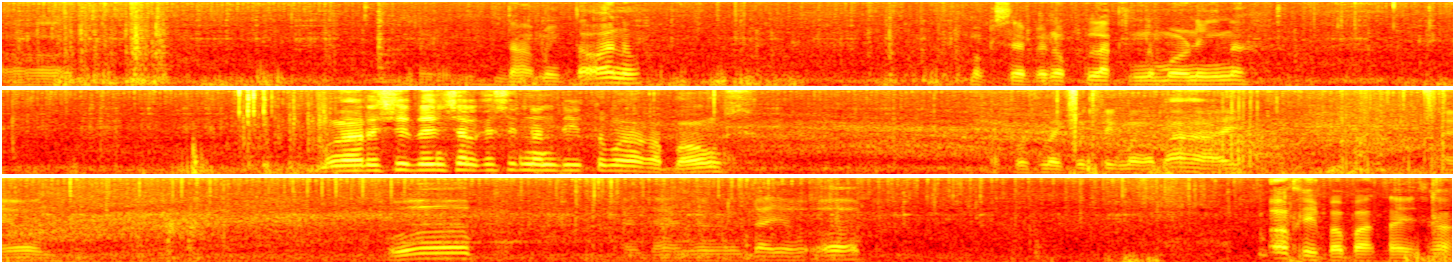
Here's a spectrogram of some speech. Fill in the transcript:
Um, daming tao ano. Mag 7 o'clock in the morning na. Mga residential kasi nandito mga kabongs. Tapos may kunting mga bahay. Ayun. Up. Tandaan naman tayo. Up. Okay, baba tayo ha.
